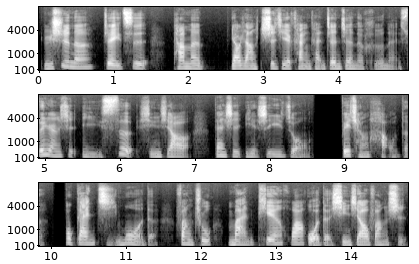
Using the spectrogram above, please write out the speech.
于是呢，这一次他们要让世界看看真正的河南，虽然是以色行销，但是也是一种非常好的、不甘寂寞的、放出满天花火的行销方式。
